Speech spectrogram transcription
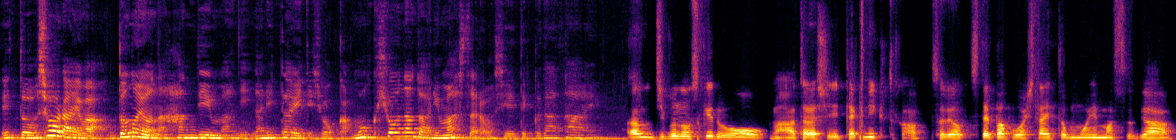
えっと将来はどのようなハンディーマンになりたいでしょうか？目標などありましたら教えてください。あの自分のスキルを、まあ、新しいテクニックとか、それをステップアップはしたいと思いますが、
